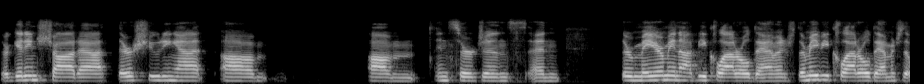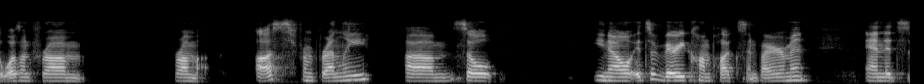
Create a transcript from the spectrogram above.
they're getting shot at, they're shooting at um, um, insurgents, and there may or may not be collateral damage. There may be collateral damage that wasn't from from us, from friendly. Um, so, you know, it's a very complex environment, and it's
